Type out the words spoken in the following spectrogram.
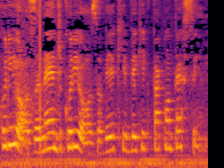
Curiosa, né? De curiosa. Ver aqui, ver o que, que tá acontecendo.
